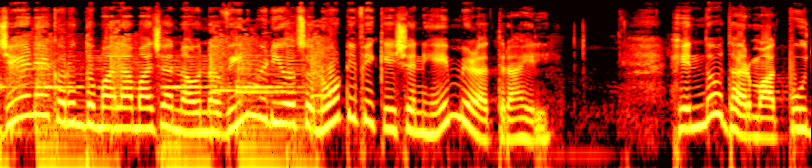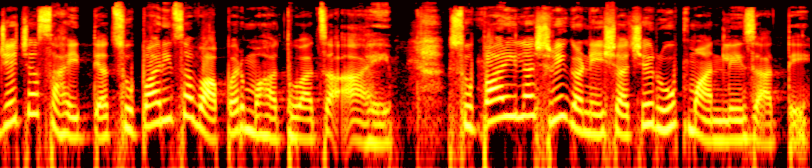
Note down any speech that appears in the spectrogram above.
जेणेकरून तुम्हाला माझ्या नवनवीन व्हिडिओचं नोटिफिकेशन हे मिळत राहील. हिंदू धर्मात पूजेच्या साहित्यात सुपारीचा वापर महत्त्वाचा आहे. सुपारीला श्री गणेशाचे रूप मानले जाते.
